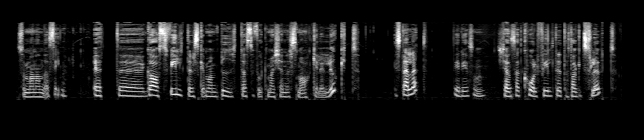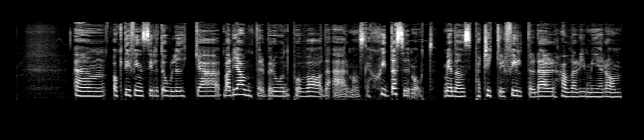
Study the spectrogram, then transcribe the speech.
som man andas in. Ett eh, gasfilter ska man byta så fort man känner smak eller lukt istället. Det är det som känns att kolfiltret har tagit slut. Ehm, och det finns i lite olika varianter beroende på vad det är man ska skydda sig mot. Medan partikelfilter, där handlar det mer om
